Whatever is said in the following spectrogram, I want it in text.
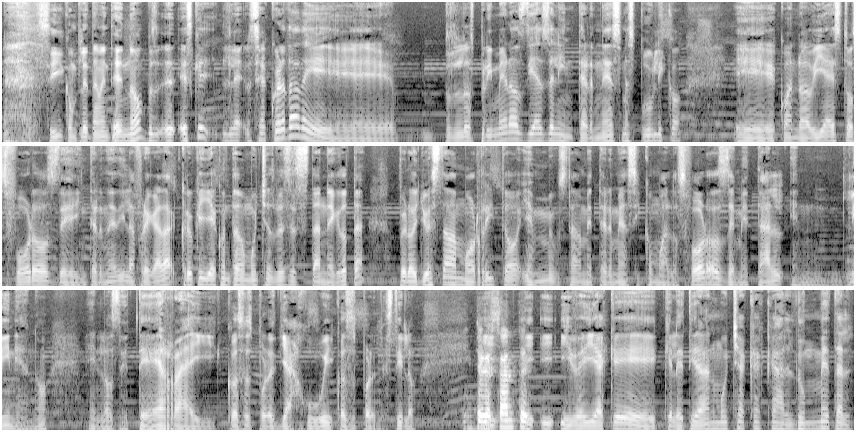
Sí, completamente. No, pues eh, es que se acuerda de pues, los primeros días del internet más público, eh, cuando había estos foros de internet y la fregada. Creo que ya he contado muchas veces esta anécdota, pero yo estaba morrito y a mí me gustaba meterme así como a los foros de metal en línea, ¿no? En los de Terra y cosas por Yahoo y cosas por el estilo. Interesante. Y, y- y veía que, que le tiraban mucha caca al Doom Metal.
